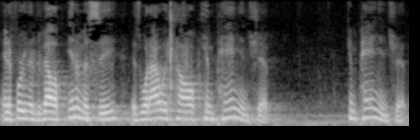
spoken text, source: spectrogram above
and if we're going to develop intimacy, is what I would call companionship companionship.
